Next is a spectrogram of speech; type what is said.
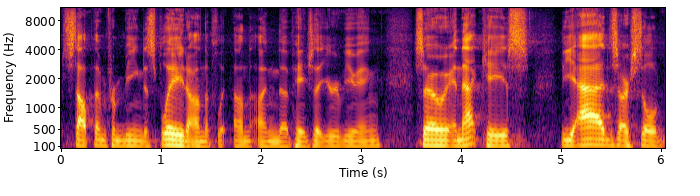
stop them from being displayed on the, on, on the page that you're viewing. So in that case, the ads are still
